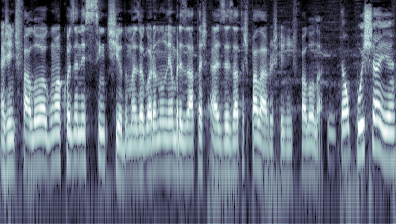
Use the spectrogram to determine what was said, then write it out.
A gente falou alguma coisa nesse sentido, mas agora eu não lembro exatas, as exatas palavras que a gente falou lá. Então puxa aí.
